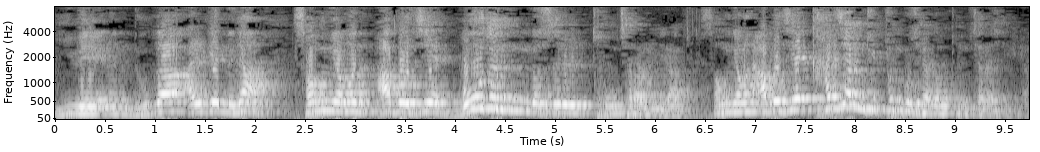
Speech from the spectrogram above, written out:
이외에는 누가 알겠느냐? 성령은 아버지의 모든 것을 통찰하느니라. 성령은 아버지의 가장 깊은 곳이라도 통찰하시니라.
